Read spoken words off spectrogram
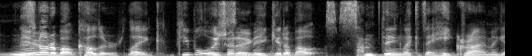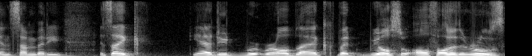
This is not about color. Like people always try to make it about something, like it's a hate crime against somebody. It's like, yeah, dude, we're, we're all black, but we also all follow the rules.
